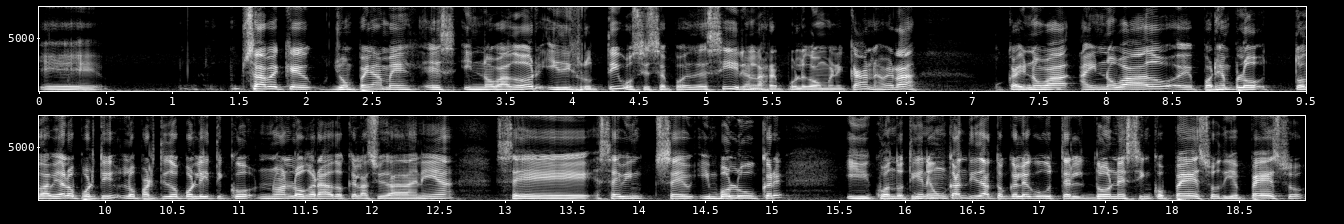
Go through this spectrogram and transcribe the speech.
Eh, sabe que John Péame es, es innovador y disruptivo, si se puede decir, en la República Dominicana, ¿verdad? Porque ha, innova- ha innovado, eh, por ejemplo, todavía los, partidos políticos no han logrado que la ciudadanía se, se, involucre y cuando tienen un candidato que le guste, el done 5 pesos, 10 pesos.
